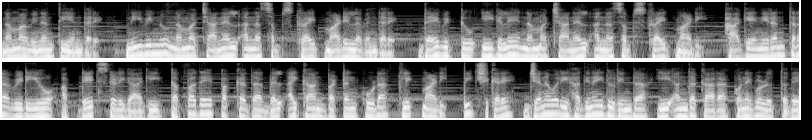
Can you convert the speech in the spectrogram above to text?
ನಮ್ಮ ವಿನಂತಿ ಎಂದರೆ ನೀವಿನ್ನೂ ನಮ್ಮ ಚಾನೆಲ್ ಅನ್ನ ಸಬ್ಸ್ಕ್ರೈಬ್ ಮಾಡಿಲ್ಲವೆಂದರೆ ದಯವಿಟ್ಟು ಈಗಲೇ ನಮ್ಮ ಚಾನೆಲ್ ಅನ್ನ ಸಬ್ಸ್ಕ್ರೈಬ್ ಮಾಡಿ. ಹಾಗೆ ನಿರಂತರ ವಿಡಿಯೋ ಅಪ್ಡೇಟ್ಸ್ಗಳಿಗಾಗಿ ತಪ್ಪದೇ ಪಕ್ಕದ ಬೆಲ್ ಐಕಾನ್ ಬಟನ್ ಕೂಡ ಕ್ಲಿಕ್ ಮಾಡಿ. ವೀಕ್ಷಕರೇ, ಜನವರಿ ಹದಿನೈದರಿಂದ ಈ ಅಂಧಕಾರ ಕೊನೆಗೊಳ್ಳುತ್ತದೆ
